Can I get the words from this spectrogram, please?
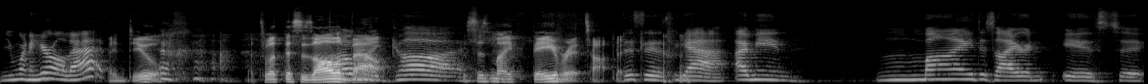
you want to hear all that? I do. That's what this is all oh about. Oh my gosh. This is my favorite topic. This is yeah. I mean, my desire is to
